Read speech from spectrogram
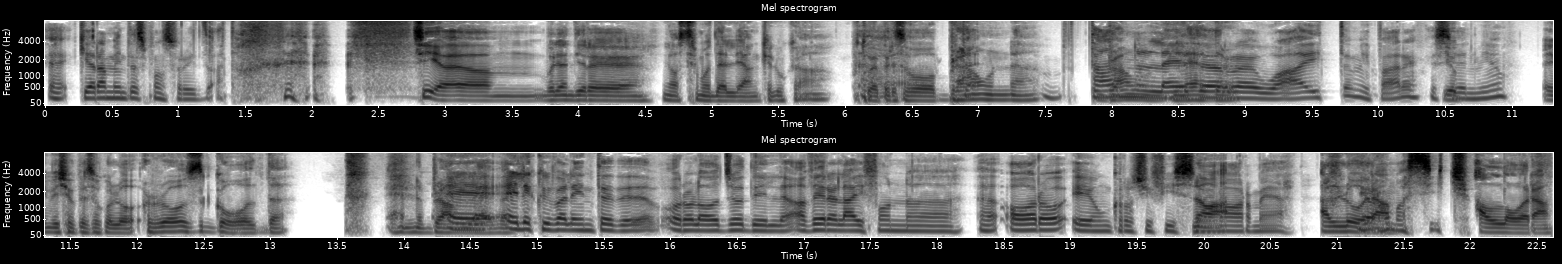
è chiaramente sponsorizzato. sì, um, vogliamo dire i nostri modelli anche Luca. Tu hai preso brown, tan brown leather, leather, white, mi pare che sia Io, il mio. E invece ho preso quello rose gold è, è, l'equivalente dell'orologio del avere l'iPhone uh, oro e un crocifisso no, enorme. Allora, massiccio. allora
